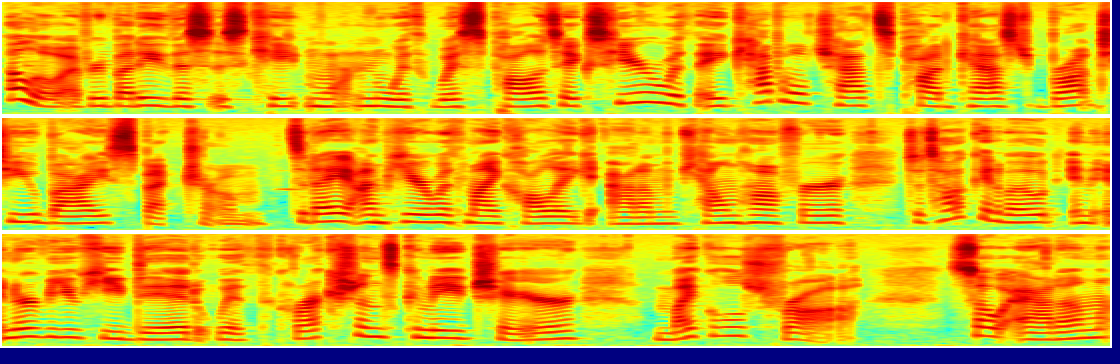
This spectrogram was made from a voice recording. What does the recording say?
Hello, everybody. This is Kate Morton with WisPolitics here with a Capitol Chats podcast brought to you by Spectrum. Today, I'm here with my colleague Adam Kelnhofer to talk about an interview he did with Corrections Committee Chair Michael Schraa. So, Adam,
